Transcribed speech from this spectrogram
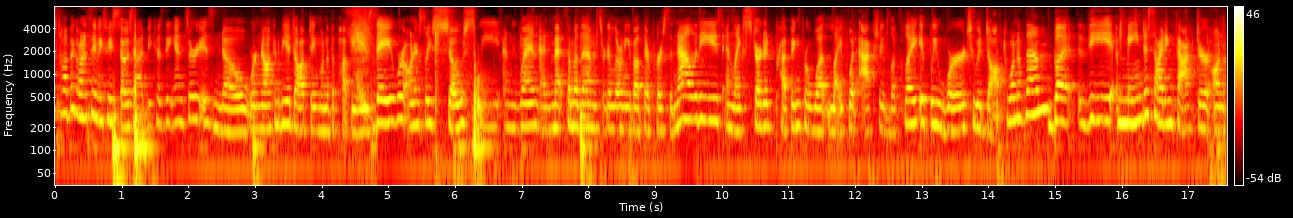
This topic honestly makes me so sad because the answer is no. We're not gonna be adopting one of the puppies. They were honestly so sweet and we went and met some of them and started learning about their personalities and like started prepping for what life would actually look like if we were to adopt one of them. But the main deciding factor on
